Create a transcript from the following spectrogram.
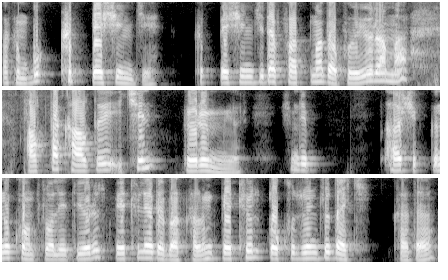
Bakın bu 45. 45. de Fatma da koyuyor ama altta kaldığı için görünmüyor. Şimdi A şıkkını kontrol ediyoruz. Betül'e de bakalım. Betül 9. dakikada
